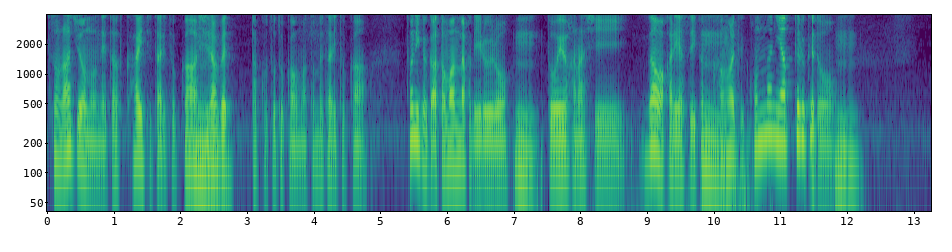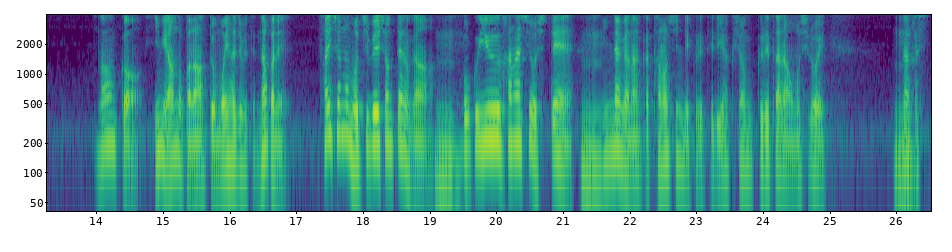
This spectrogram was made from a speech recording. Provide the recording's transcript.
そのラジオのネタ書いてたりとか、うん調べたこととかをまとめたりとか、とにかく頭の中でいろいろうん。どういう話が分かりやすいかとか考えて、こんなにやってるけど、うん。なんか意味あんのかなって思い始めて、なんかね、最初のモチベーションっていうのがう、ん。こういう話をして、うん。みんながなんか楽しんでくれてリアクションくれたら面白い。なんかし、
